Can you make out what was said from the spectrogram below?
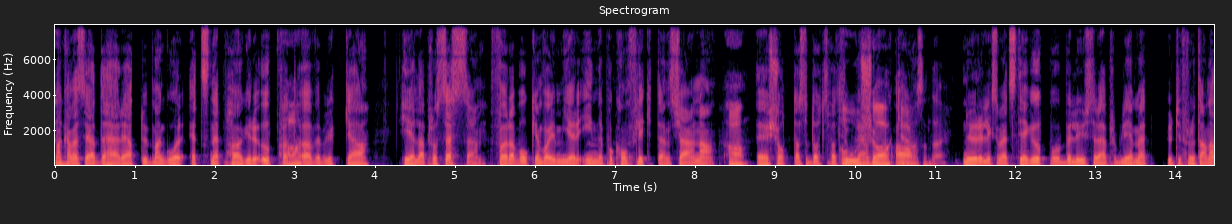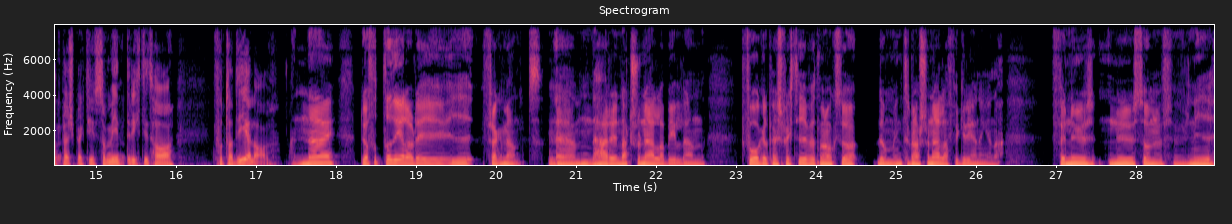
Man kan väl säga att det här är att du, man går ett snäpp högre upp för att Ja. överblicka hela processen. Förra boken var ju mer inne på konfliktens kärna. Ja, Eh, Shottaz och dödspatrullen. orsaker Ja. och sånt där. Nu är det liksom ett steg upp och belyser det här problemet utifrån ett annat perspektiv som vi inte riktigt har fått ta del av? Nej, du har fått ta del av det i, i fragment. Eh, det här är nationella bilden, fågelperspektivet men också de internationella förgreningarna. För nu, nu som ni,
